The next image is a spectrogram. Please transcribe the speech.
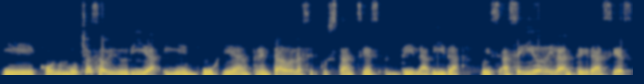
que con mucha sabiduría y empuje ha enfrentado las circunstancias de la vida, pues ha seguido adelante gracias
